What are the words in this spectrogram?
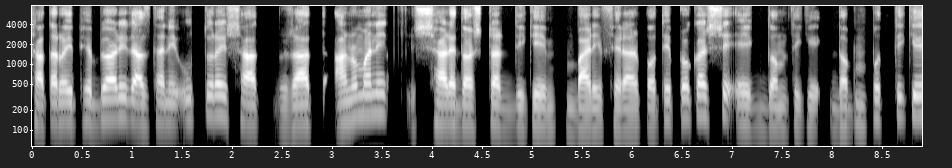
সতেরোই ফেব্রুয়ারি রাজধানীর উত্তরায় সাত রাত আনুমানিক সাড়ে দশটার দিকে বাড়ি ফেরার পথে প্রকাশ্যে এক দম্পতিকে দম্পতিকে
